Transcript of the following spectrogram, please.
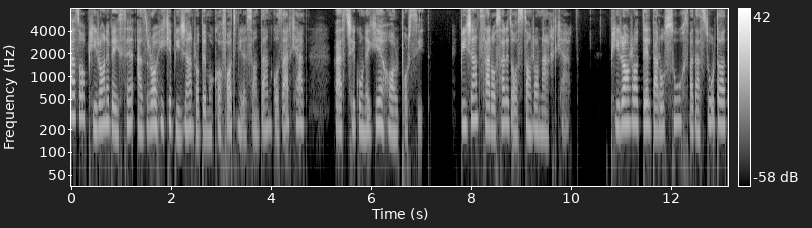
غذا پیران ویسه از راهی که بیژن را به مکافات میرساندند گذر کرد و از چگونگی حال پرسید. بیژن سراسر داستان را نقل کرد. پیران را دل بر او سوخت و دستور داد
